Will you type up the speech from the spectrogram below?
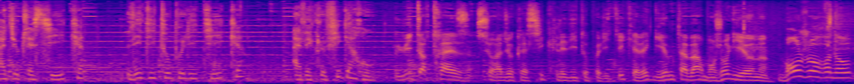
Radio Classique, l'édito politique avec le Figaro. 8h13 sur Radio Classique, l'édito politique avec Guillaume Tabar. Bonjour Guillaume. Bonjour Renaud.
